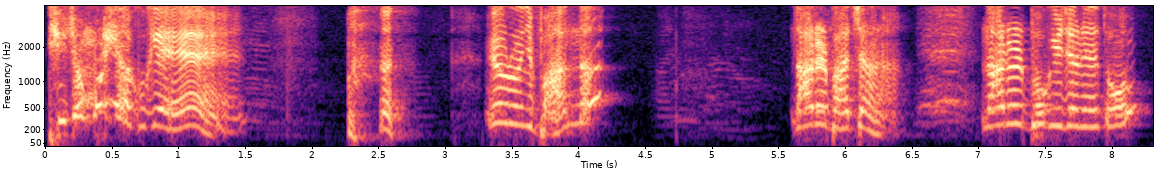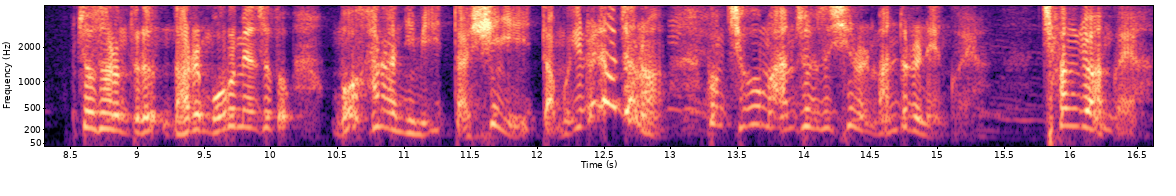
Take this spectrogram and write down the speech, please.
피조물이야, 그게. 여러분이 봤나? 나를 봤잖아. 나를 보기 전에도 저 사람들은 나를 모르면서도 뭐 하나님이 있다, 신이 있다, 뭐 이러잖아. 그럼 지금 마음속에서 신을 만들어낸 거야. 창조한 거야.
